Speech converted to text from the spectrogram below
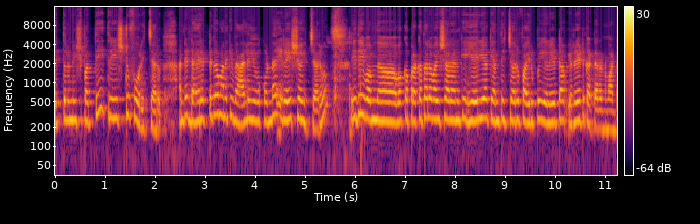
ఎత్తుల నిష్పత్తి త్రీ టు ఫోర్ ఇచ్చారు. అంటే డైరెక్ట్గా మనకి వాల్యూ ఇవ్వకుండా ఈ రేషియో ఇచ్చారు. ఇది ఒక ప్రకతల వైశాల్యానికి ఏరియాకి ఎంత ఇచ్చారు? Five rupee rate of rate కట్టారనమాట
